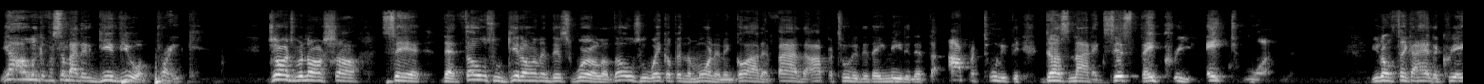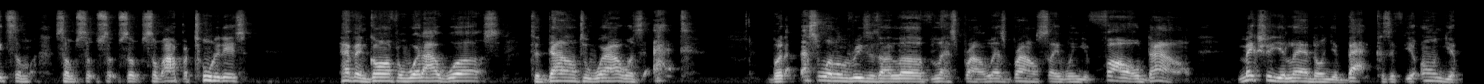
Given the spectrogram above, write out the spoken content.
Y'all looking for somebody to give you a break. George Bernard Shaw said that those who get on in this world are those who wake up in the morning and go out and find the opportunity they need. And if the opportunity does not exist, they create one. You don't think I had to create some some some some some, opportunities, having gone from what I was to down to where I was at. But that's one of the reasons I love Les Brown. Les Brown say when you fall down, make sure you land on your back. Because if you're on your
